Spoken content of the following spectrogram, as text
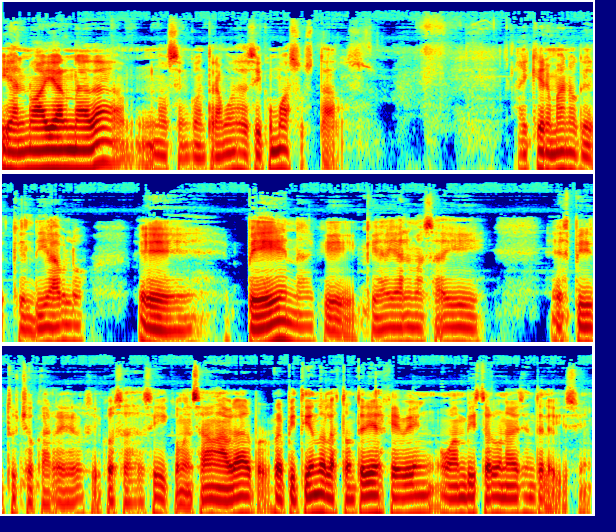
Y al no hallar nada, nos encontramos así como asustados. Hay que, hermano, que, el diablo eh, pena, que, que hay almas ahí espíritus chocarreros y cosas así. Comenzaban a hablar repitiendo las tonterías que ven o han visto alguna vez en televisión.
